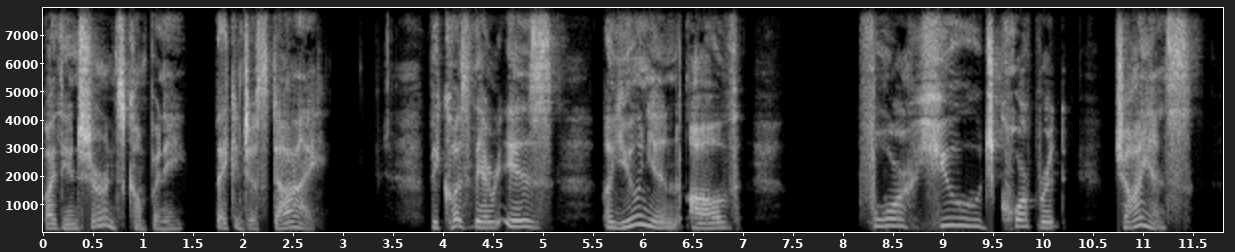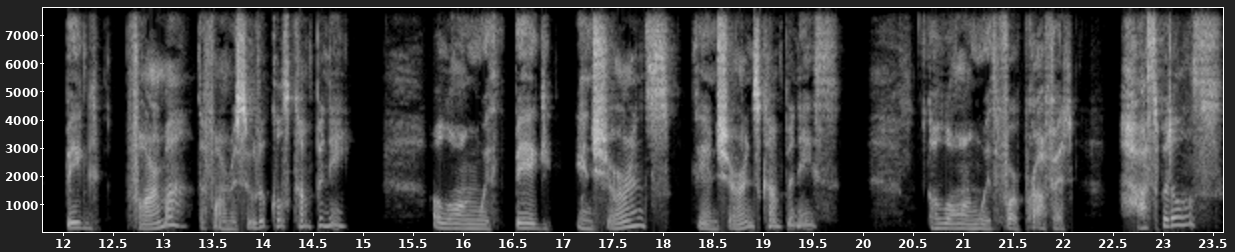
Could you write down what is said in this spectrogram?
by the insurance company, they can just die. Because there is a union of four huge corporate giants big pharma, the pharmaceuticals company, along with big insurance, the insurance companies, along with for profit hospitals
